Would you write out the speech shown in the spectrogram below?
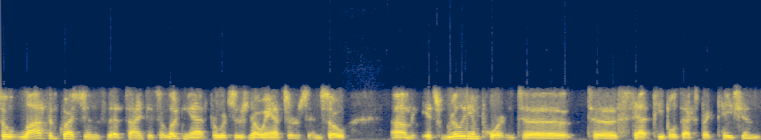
So lots of questions that scientists are looking at for which there's no answers. And so um, it's really important to to set people's expectations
